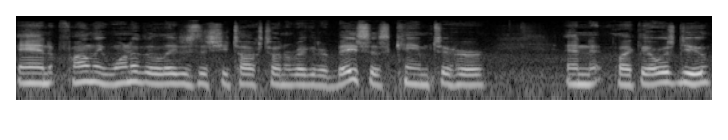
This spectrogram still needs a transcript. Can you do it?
And finally, one of the ladies that she talks to on a regular basis came to her, and like they always do,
